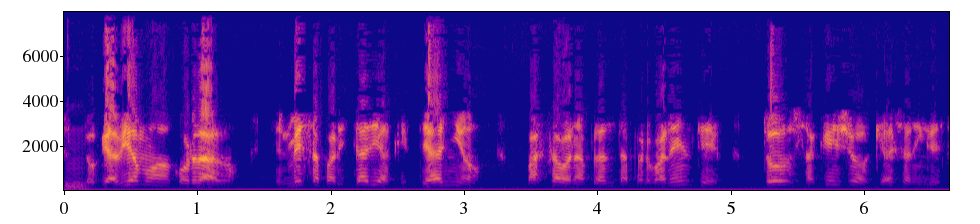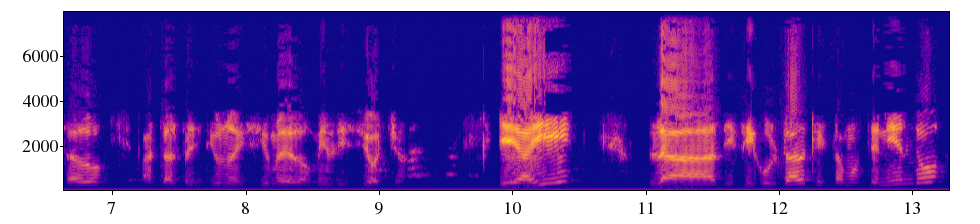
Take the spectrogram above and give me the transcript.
Mm. Lo que habíamos acordado en mesa paritaria que este año pasaban a planta permanente todos aquellos que hayan ingresado hasta el 31 de diciembre de 2018. Y ahí la dificultad que estamos teniendo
